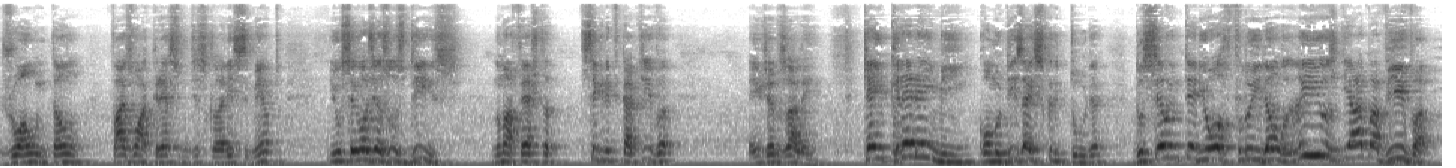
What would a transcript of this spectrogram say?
João então faz um acréscimo de esclarecimento, e o Senhor Jesus diz, numa festa significativa em Jerusalém: Quem crer em mim, como diz a Escritura, do seu interior fluirão rios de água viva.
